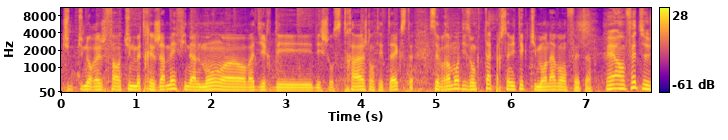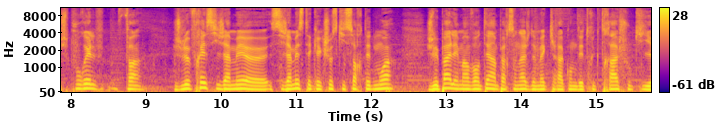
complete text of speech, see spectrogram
tu, tu n'aurais, enfin, tu ne mettrais jamais finalement, euh, on va dire, des, des choses trash dans tes textes? C'est vraiment, disons, que ta personnalité que tu mets en avant, en fait. Mais en fait, je pourrais le. Enfin, je le ferais si jamais, euh, si jamais c'était quelque chose qui sortait de moi. Je vais pas aller m'inventer un personnage de mec qui raconte des trucs trash ou qui,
